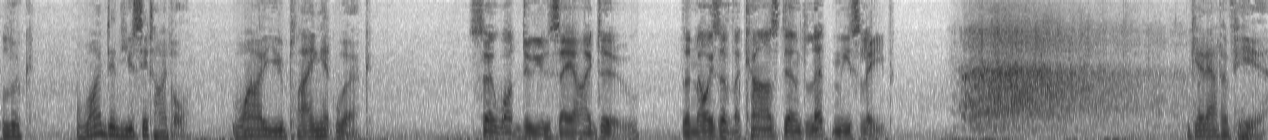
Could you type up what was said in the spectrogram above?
Luke. Why did you sit idle? Why are you playing at work? So what do you say I do? The noise of the cars don't let me sleep. Get out of here.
